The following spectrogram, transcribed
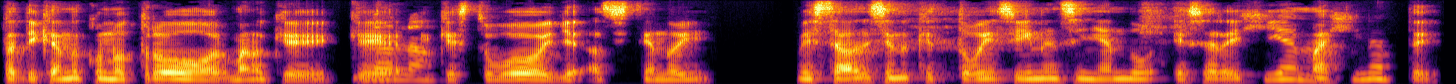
platicando con otro hermano que, que, que estuvo asistiendo ahí, me estaba diciendo que todavía siguen enseñando esa herejía, imagínate.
